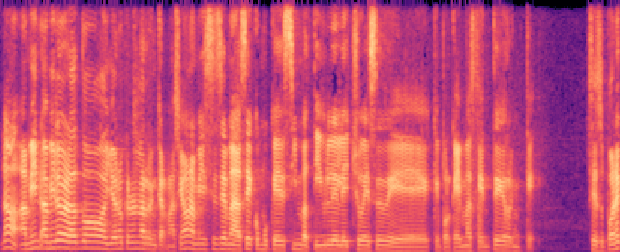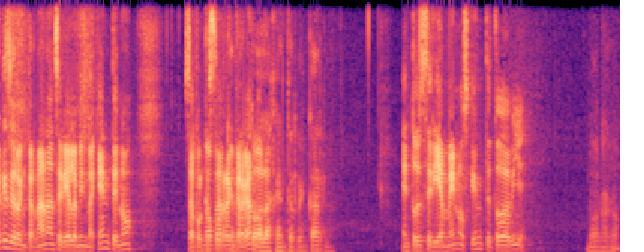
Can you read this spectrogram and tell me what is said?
No, a mí, a mí la verdad no, yo no creo en la reencarnación. A mí sí se me hace como que es imbatible el hecho ese de que porque hay más gente que se supone que si reencarnaran sería la misma gente, ¿no? O sea, porque No, está porque no reencargando. toda la gente reencarna. Entonces sería menos gente todavía. No, no, no.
